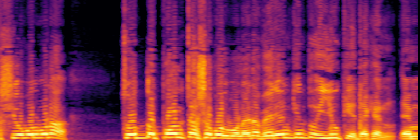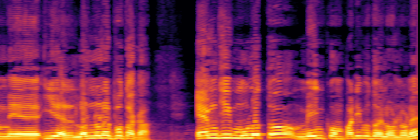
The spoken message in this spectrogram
আশিও বলব না চোদ্দ পঞ্চাশও বলব না। এটা ভ্যারিয়েন্ট কিন্তু ইউকে দেখেন এম ইয়ের লন্ডনের পতাকা। এমজি মূলত মেইন কোম্পানি বোধহয় লন্ডনে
